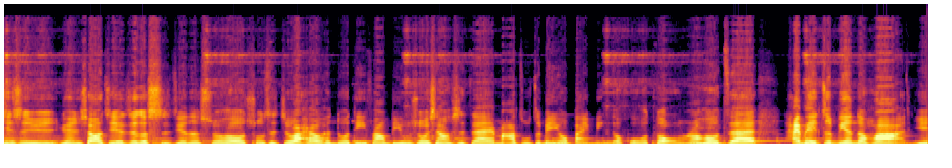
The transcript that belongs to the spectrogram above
其实元宵节这个时间的时候，除此之外还有很多地方，比如说像是在马祖这边有摆明的活动，然后在台北这边的话也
